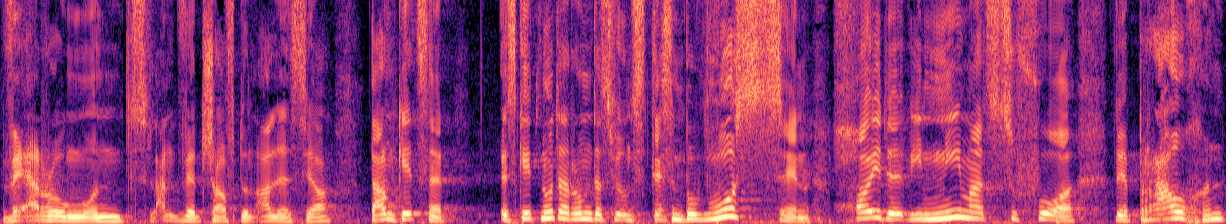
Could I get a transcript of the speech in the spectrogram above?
Währung und Landwirtschaft und alles. Ja, darum geht's nicht. Es geht nur darum, dass wir uns dessen bewusst sind, heute wie niemals zuvor, wir brauchen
